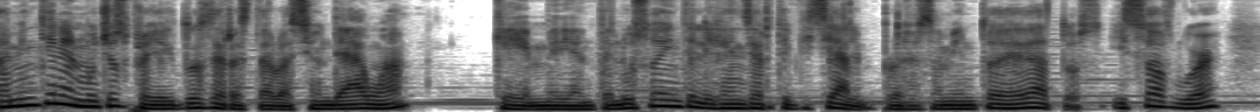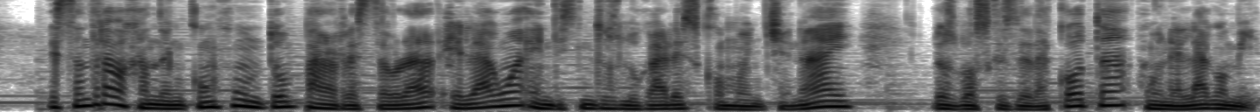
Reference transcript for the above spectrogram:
También tienen muchos proyectos de restauración de agua que, mediante el uso de inteligencia artificial, procesamiento de datos y software, están trabajando en conjunto para restaurar el agua en distintos lugares como en Chennai, los bosques de Dakota o en el lago Mead.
